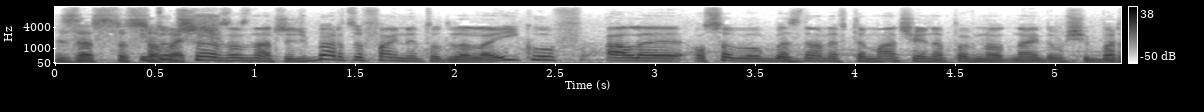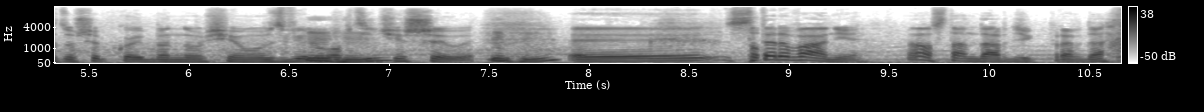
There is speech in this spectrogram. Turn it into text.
zastosować. I tu trzeba zaznaczyć, bardzo fajne to dla laików, ale osoby obeznane w temacie na pewno odnajdą się bardzo szybko i będą się z wielu mhm. opcji cieszyły. Mhm. E, sterowanie, no standardzik, prawda?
